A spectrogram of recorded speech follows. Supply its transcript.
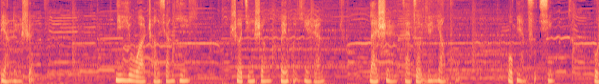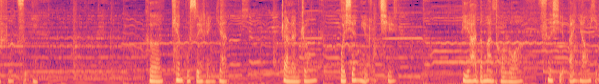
遍绿水。你与我长相依，说今生唯我一人，来世再做鸳鸯谱，不变此心，不输此意。可天不遂人愿，湛蓝中，我先你而去。彼岸的曼陀罗似雪般妖冶，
